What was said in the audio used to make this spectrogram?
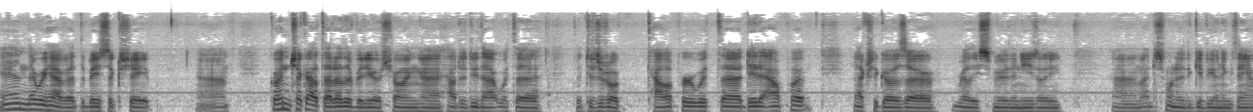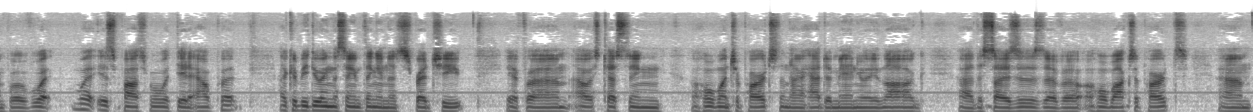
And there we have it, the basic shape. Uh, go ahead and check out that other video showing uh, how to do that with the, the digital caliper with uh, data output. It actually goes uh, really smooth and easily. Um, I just wanted to give you an example of what, what is possible with data output. I could be doing the same thing in a spreadsheet if um, I was testing a whole bunch of parts, then I had to manually log uh, the sizes of a, a, whole box of parts. Um,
